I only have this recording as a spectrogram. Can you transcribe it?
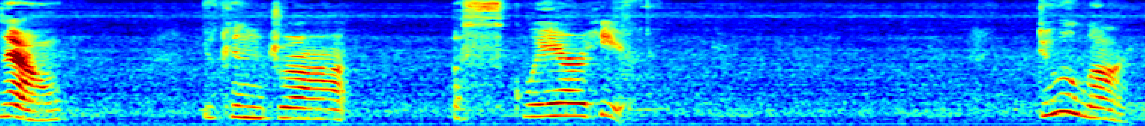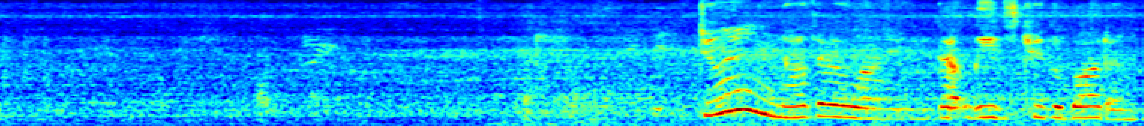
Now, you can draw a square here. Do a line. Do another line that leads to the bottom.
